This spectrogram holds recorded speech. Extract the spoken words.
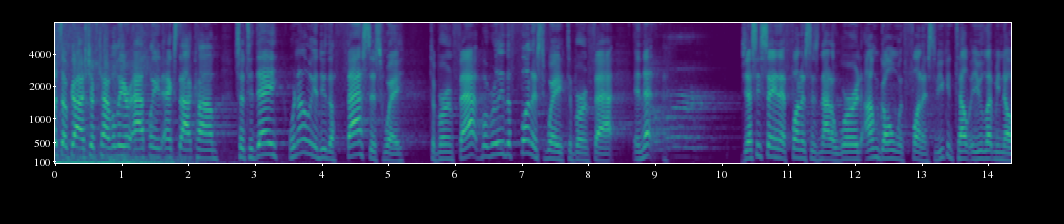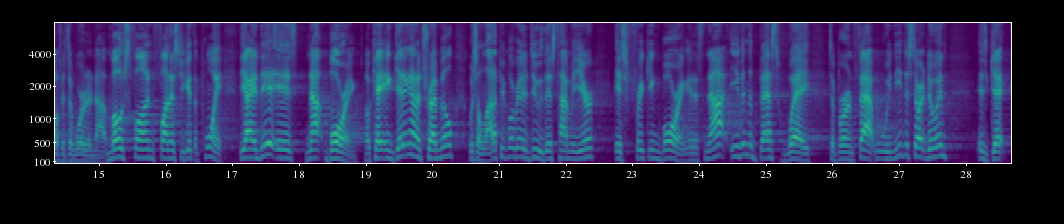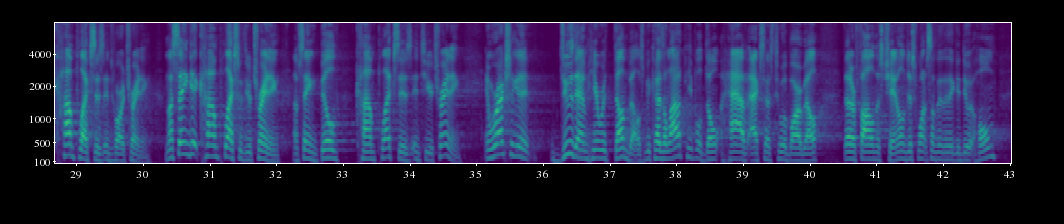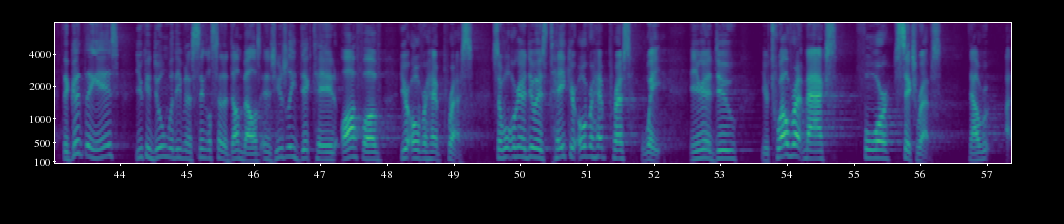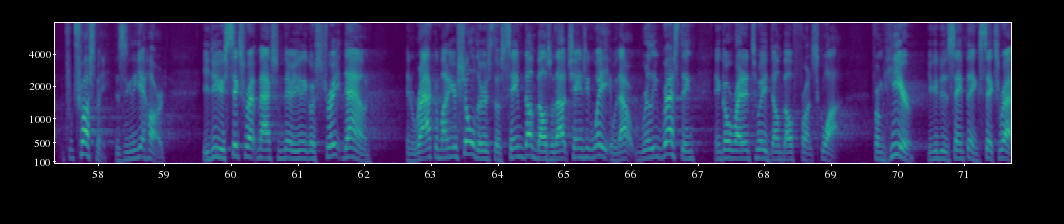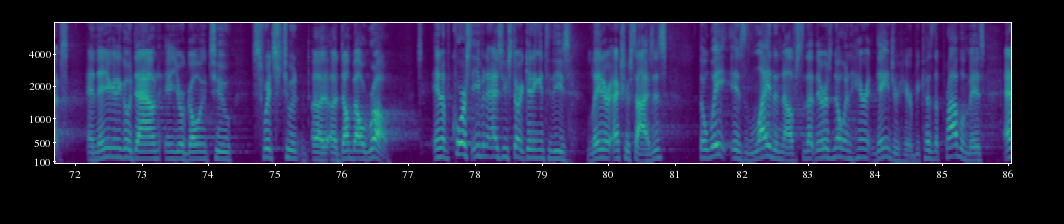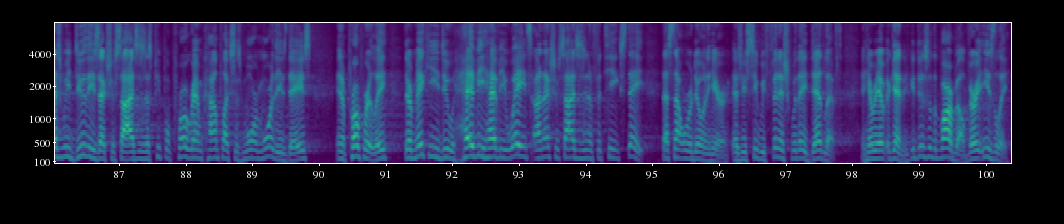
What's up guys, Jeff Cavaliere, AthleanX.com. So today, we're not only gonna do the fastest way to burn fat, but really the funnest way to burn fat. And that, Jesse's saying that funnest is not a word. I'm going with funnest. If you can tell, you let me know if it's a word or not. Most fun, funnest, you get the point. The idea is not boring, okay? And getting on a treadmill, which a lot of people are gonna do this time of year, is freaking boring. And it's not even the best way to burn fat. What we need to start doing is get complexes into our training. I'm not saying get complex with your training, I'm saying build complexes into your training. And we're actually gonna do them here with dumbbells because a lot of people don't have access to a barbell that are following this channel and just want something that they can do at home. The good thing is you can do them with even a single set of dumbbells and it's usually dictated off of your overhead press. So what we're gonna do is take your overhead press weight and you're gonna do your 12 rep max for six reps. Now, trust me, this is gonna get hard. You do your six rep max from there, you're gonna go straight down and rack them on your shoulders, those same dumbbells without changing weight and without really resting, and go right into a dumbbell front squat. From here, you can do the same thing, six reps. And then you're gonna go down and you're going to switch to a, a, a dumbbell row. And of course, even as you start getting into these later exercises, the weight is light enough so that there is no inherent danger here because the problem is as we do these exercises as people program complexes more and more these days inappropriately they're making you do heavy heavy weights on exercises in a fatigue state. That's not what we're doing here. As you see we finish with a deadlift. And here we have again you can do this with a barbell very easily.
